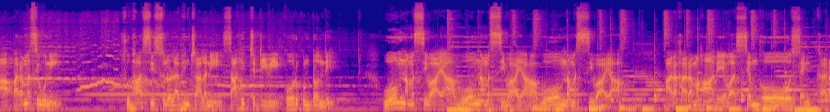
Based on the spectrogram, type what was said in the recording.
ఆ పరమశివుని శుభాశీస్సులు లభించాలని సాహిత్య టీవీ కోరుకుంటోంది. ఓం నమ శివాయ ఓం నమ శివాయ ఓం నమ శివాయ. అరహర మహాదేవ శంభో శంకర.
